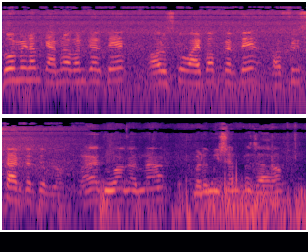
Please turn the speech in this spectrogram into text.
दो मिनट हम कैमरा बंद करते हैं और उसको वाइप अप करते हैं और फिर स्टार्ट करते हैं ब्लॉग मैं दुआ करना बड़े मिशन पे जा रहा हूँ।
